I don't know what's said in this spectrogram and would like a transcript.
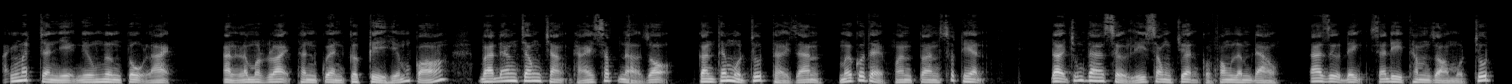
Ánh mắt Trần Nhị Ngưu ngưng tụ lại. Hẳn là một loại thần quyền cực kỳ hiếm có và đang trong trạng thái sắp nở rộ, cần thêm một chút thời gian mới có thể hoàn toàn xuất hiện. Đợi chúng ta xử lý xong chuyện của Phong Lâm Đào, ta dự định sẽ đi thăm dò một chút.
